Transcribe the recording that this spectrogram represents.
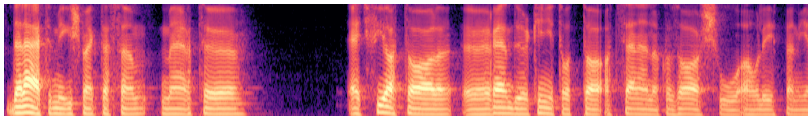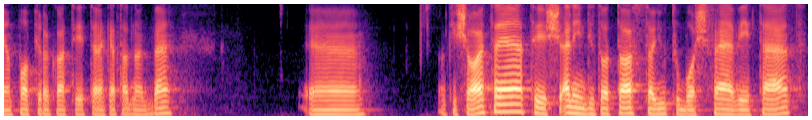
de lehet, hogy mégis megteszem, mert egy fiatal rendőr kinyitotta a cellának az alsó, ahol éppen ilyen papírokat, ételeket adnak be, a kis altaját, és elindította azt a YouTube-os felvételt,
